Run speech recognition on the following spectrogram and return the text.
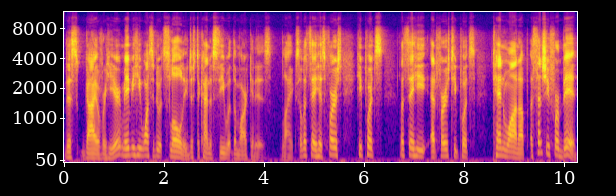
this guy over here, maybe he wants to do it slowly just to kind of see what the market is like. So let's say his first, he puts let's say he at first he puts 10 yuan up, essentially for bid.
